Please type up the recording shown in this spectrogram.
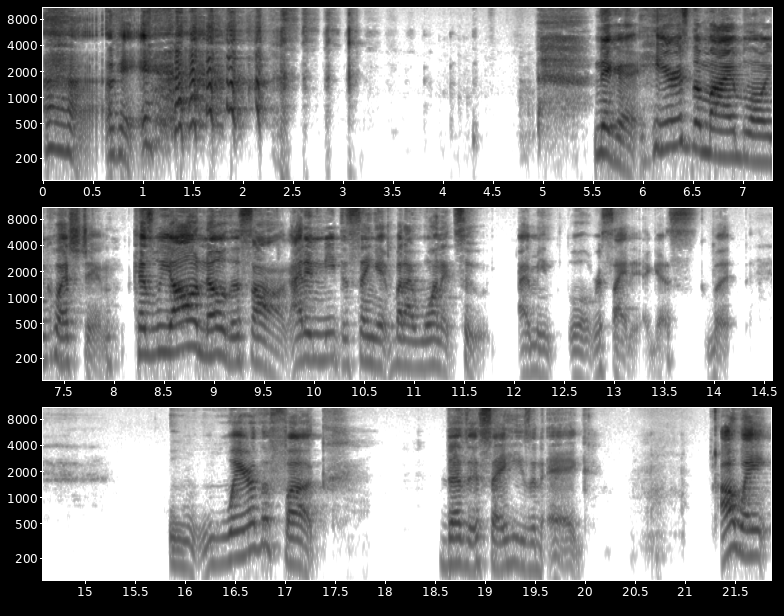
Uh, okay. Nigga, here's the mind blowing question. Because we all know the song. I didn't need to sing it, but I wanted to. I mean, well, recite it, I guess. But where the fuck does it say he's an egg? I'll wait.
